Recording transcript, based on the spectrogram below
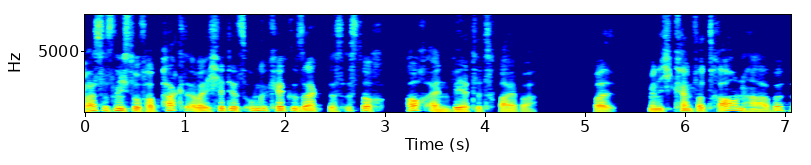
Du hast es nicht so verpackt, aber ich hätte jetzt umgekehrt gesagt, das ist doch auch ein Wertetreiber. Weil wenn ich kein Vertrauen habe,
